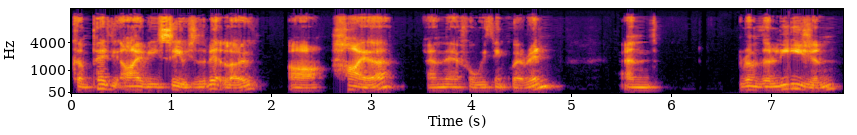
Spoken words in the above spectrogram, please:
compared to the IVC, which is a bit low, are higher, and therefore we think we're in. And remember the lesion,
